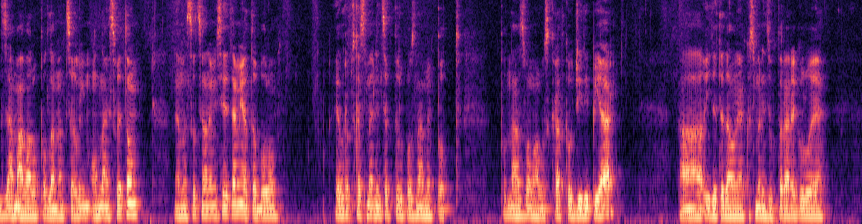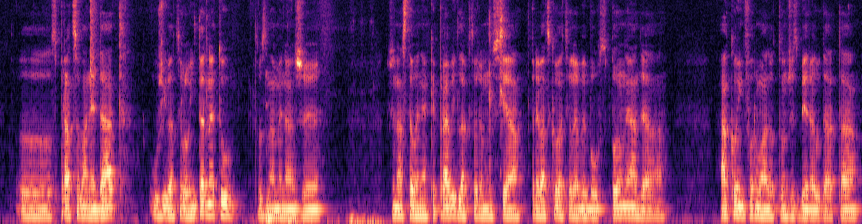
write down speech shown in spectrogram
zamávalo podľa mňa celým online svetom, najmä sociálnymi sieťami a to bolo európska smernica, ktorú poznáme pod, pod názvom alebo skratkou GDPR. A ide teda o nejakú smernicu, ktorá reguluje uh, spracovanie dát užívateľov internetu. To znamená, že, že nastavia nejaké pravidla, ktoré musia prevádzkovateľia webov splňať a ako informovať o tom, že zbierajú dáta,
